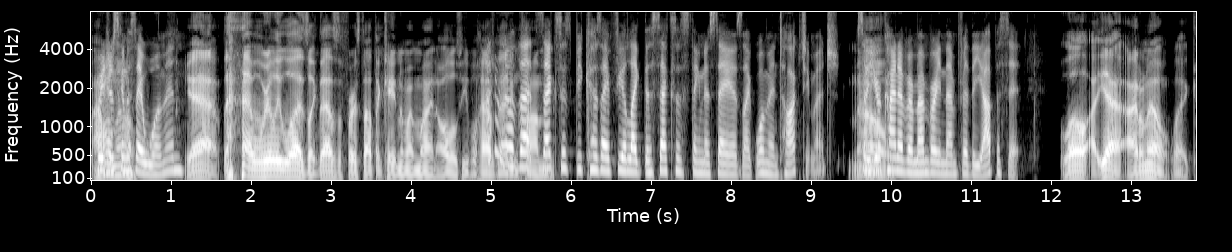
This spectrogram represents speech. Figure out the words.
I we're just gonna say woman. Yeah, that really was like that was the first thought that came to my mind. All those people have I don't that know in if that's common. sexist because I feel like the sexist thing to say is like women talk too much. So you're kind of remembering them for the opposite. Well, yeah, I don't know. Like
